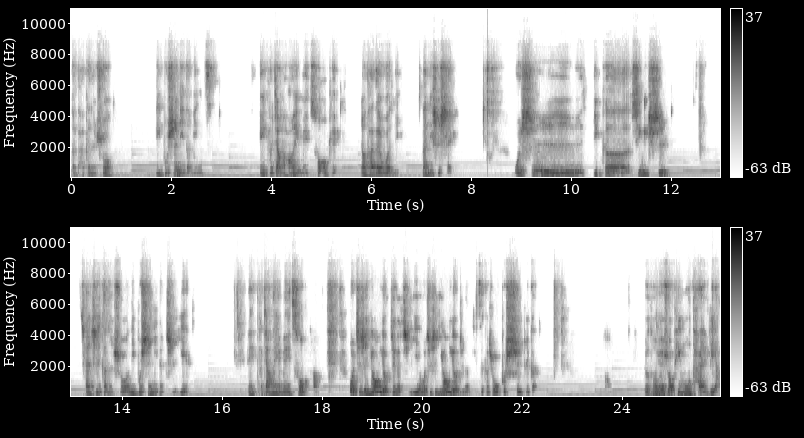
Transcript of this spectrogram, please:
那他可能说，你不是你的名字。诶，他讲的好像也没错，OK。然后他再问你，那你是谁？我是一个心理师。禅师可能说，你不是你的职业。诶，他讲的也没错哈，我只是拥有这个职业，我只是拥有这个名字，可是我不是这个。有同学说屏幕太亮，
